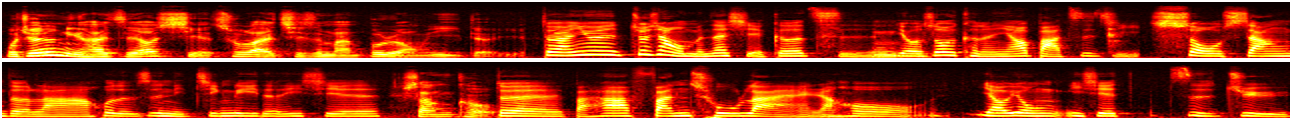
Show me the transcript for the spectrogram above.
我觉得女孩子要写出来，其实蛮不容易的耶。对啊，因为就像我们在写歌词，嗯，有时候可能也要把自己受伤的啦，或者是你经历的一些伤口，对，把。它翻出来，然后要用一些字句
